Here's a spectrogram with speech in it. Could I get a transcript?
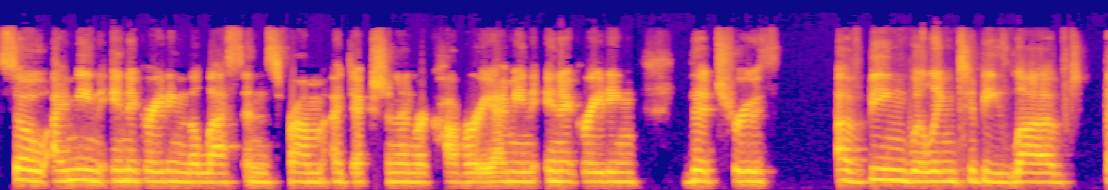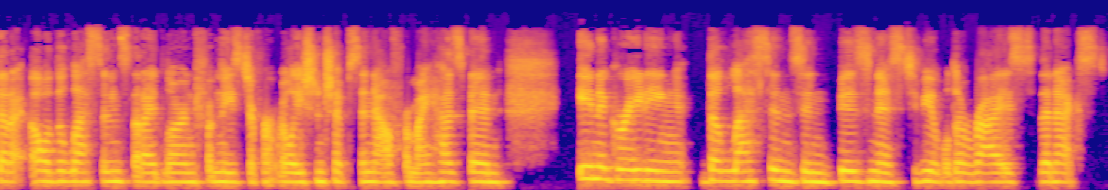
So i mean integrating the lessons from addiction and recovery i mean integrating the truth of being willing to be loved that I, all the lessons that I'd learned from these different relationships and now from my husband integrating the lessons in business to be able to rise to the next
